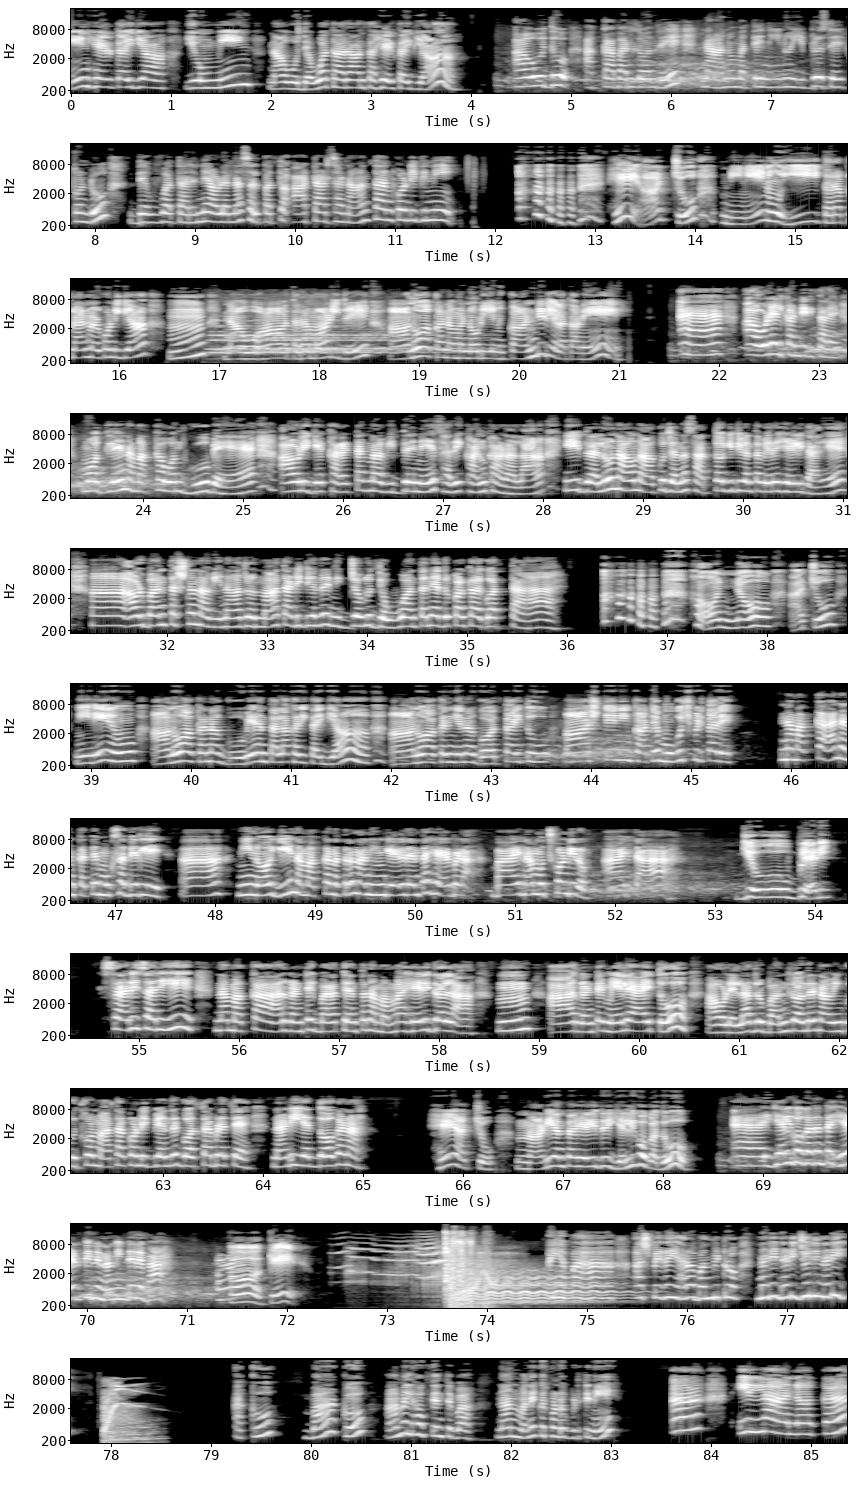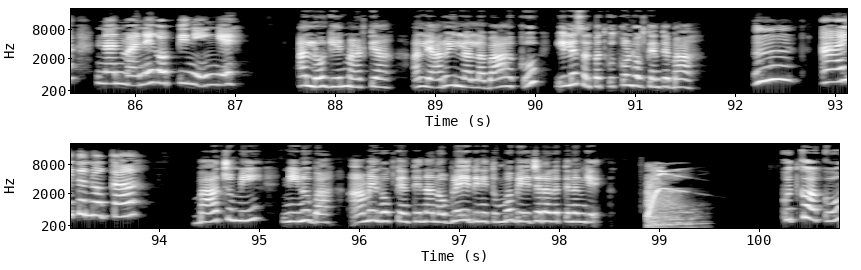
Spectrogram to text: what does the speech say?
ಏನ್ ಹೇಳ್ತಾ ಇದ್ಯಾ? ಯು ಮೀನ್ ನಾವು ದೆವ್ವತಾರ ಅಂತ ಹೇಳ್ತಾ ಇದ್ಯಾ? ಹೌದು ಅಕ್ಕ ಬಂದ್ಲು ಅಂದ್ರೆ ನಾನು ಮತ್ತೆ ನೀನು ಇಬ್ರು ಸೇರ್ಕೊಂಡು ದೆವ್ವ ತರನೇ ಅವಳನ್ನ ಸ್ವಲ್ಪ ಹೊತ್ತು ಆಟ ಆಡ್ಸೋಣ ಅಂತ ಅನ್ಕೊಂಡಿದೀನಿ ಹೇ ಅಚ್ಚು ನೀನೇನು ಈ ತರ ಪ್ಲಾನ್ ಮಾಡ್ಕೊಂಡಿದ್ಯಾ? ಹ್ಮ್ ನಾವು ಆ ತರ ಮಾಡಿದ್ರೆ ಆನು ಅಕ್ಕ ನಮ್ಮನ್ನ ನೋಡಿ ಏನು ಕಂಡಿಡಿಯಲ್ಲ ತಾನೇ? ಅವಳಲ್ಲಿ ಕಂಡಿರ್ತಾಳೆ, ಮೊದ್ಲೇ ನಮ್ಮ ಅಕ್ಕ ಒಂದ್ ಗೂಬೆ, ಅವಳಿಗೆ ಕರೆಕ್ಟ್ ಆಗಿ ನಾವಿದ್ರೇನೆ ಸರಿ ಕಣ್ ಕಾಣಲ್ಲ. ಇದ್ರಲ್ಲೂ ನಾವು ನಾಲ್ಕು ಜನ ಸತ್ತೋಗಿದೀವಿ ಅಂತ ಬೇರೆ ಹೇಳಿದ್ದಾರೆ ಅವಳು ಬಂದ ತಕ್ಷಣ ನಾವ್ ಏನಾದ್ರೂ ಒಂದ್ ಮಾತಾಡಿದ್ವಿ ಅಂದ್ರೆ ನಿಜವಾಗ್ಲೂ ದೆವ್ವ ಅಂತಾನೆ ಎದುರ್ಕೊಳ್ತಾಳೆ ಗೊತ್ತಾ? ನೋ ಅಚ್ಚು, ನೀನೇನು? ಆನು ಅಕ್ಕನ ಗೂಬೆ ಅಂತೆಲ್ಲ ಕರಿತಾ ಇದ್ಯಾ ಆನು ಅಕ್ಕನಿಗೆ ಏನಾದ್ರು ಗೊತ್ತಾಯ್ತು? ಅಷ್ಟೇ ನಿನ್ ಕತೆ ಮುಗಿಸ್ಬಿಡ್ತಾರೆ. ನಮ್ಮ ಅಕ್ಕ ನನ್ ಕತೆ ಮುಗಿಸೋದಿರ್ಲಿ. ನೀನ್ ಹೋಗಿ ನಮ್ಮ ಹತ್ರ ನಾನು ಹಿಂಗೆ ಹೇಳಿದೆ ಅಂತ ಹೇಳ್ಬೇಡ ಬಾಯ್ನ ಮುಚ್ಕೊಂಡಿರು ಆಯ್ತಾ ಯು ಬ್ಲೇಡಿ ಸರಿ ಸರಿ. ನಮ್ಮ ಅಕ್ಕ ಆರು ಗಂಟೆಗೆ ಬರತ್ತೆ ಅಂತ ನಮ್ಮಮ್ಮ ಹೇಳಿದ್ರಲ್ಲ. ಹ್ಮ್ ಆರು ಗಂಟೆ ಮೇಲೆ ಆಯ್ತು. ಅವಳೆಲ್ಲಾದ್ರೂ ಬಂದ್ಲು ಅಂದ್ರೆ ನಾವ್ ಹಿಂಗ್ ಕುತ್ಕೊಂಡು ಮಾತಾಡ್ಕೊಂಡಿದ್ವಿ ಅಂದ್ರೆ ಗೊತ್ತಾಗ್ಬಿಡತ್ತೆ. ನಡಿ ಎದ್ದೋಗೋಣ ಹೇ ಅಚ್ಚು ನಾಡಿ ಅಂತ ಹೇಳಿದ್ರೆ ಎಲ್ಲಿಗೆ ಹೋಗೋದು? ಎಲ್ಲಿಗೆ ಹೋಗೋದಂತ ಹೇಳ್ತೀನಿ ನನ್ನ ಹಿಂದೆ ಬಾ. ಓಕೆ. ಅಕ್ಕು ಬಾ ಅಕ್ಕು. ಆಮೇಲೆ ಹೋಗ್ತಂತೆ ಬಾ. ನಾನು ಮನೆ ಕರ್ಕೊಂಡು ಹೋಗ್ಬಿಡ್ತೀನಿ. ಹೋಗ್ತೀನಿ ಹಿಂಗೆ ಏನ್ ಮಾಡ್ತೀಯಾ? ಅಲ್ಲಿ ಯಾರು ಇಲ್ಲಲ್ಲ ಬಾ ಅಕ್ಕು ಇಲ್ಲೇ ಸ್ವಲ್ಪ ಕುತ್ಕೊಂಡು ಹೋಗ್ತಂತೆ, ಬಾ. ಬಾ ಚುಮ್ಮಿ, ನೀನು ಬಾ. ಆಮೇಲೆ ಹೋಗ್ತಂತೆ. ನಾನು ಒಬ್ಳೇ ಇದ್ದೀನಿ, ತುಂಬಾ ಬೇಜಾರಾಗತ್ತೆ ನನ್ಗೆ ಕುತ್ಕೋ ಹಾಕು.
